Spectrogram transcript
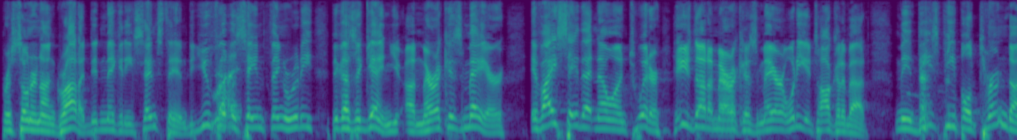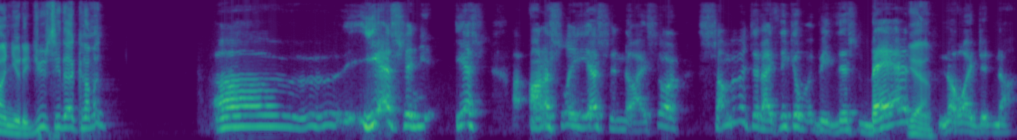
Persona non grata didn't make any sense to him. Did you feel the same thing, Rudy? Because again, you're America's mayor. If I say that now on Twitter, he's not America's mayor. What are you talking about? I mean, these people turned on you. Did you see that coming? Uh, yes and yes. Honestly, yes and no. I saw some of it. Did I think it would be this bad? Yeah. No, I did not.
